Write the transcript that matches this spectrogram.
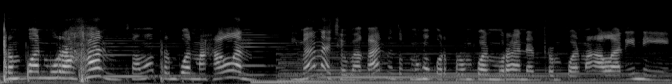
perempuan murahan sama perempuan mahalan. Gimana coba kan untuk mengukur perempuan murahan dan perempuan mahalan ini?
